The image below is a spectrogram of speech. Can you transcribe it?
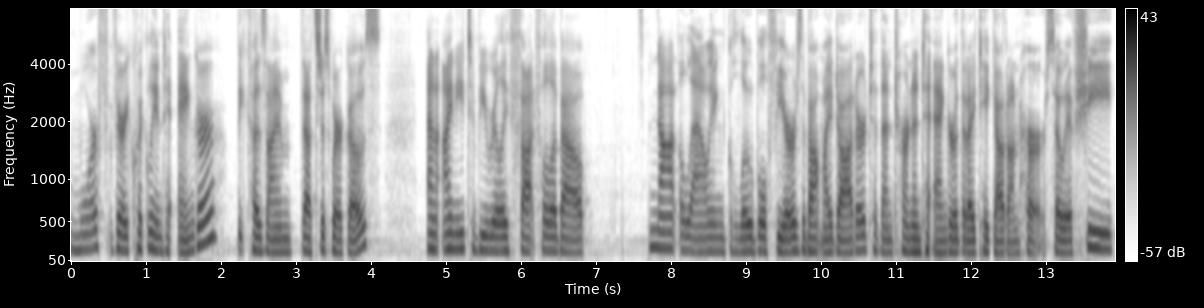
morph very quickly into anger because I'm that's just where it goes. And I need to be really thoughtful about not allowing global fears about my daughter to then turn into anger that I take out on her. So if she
